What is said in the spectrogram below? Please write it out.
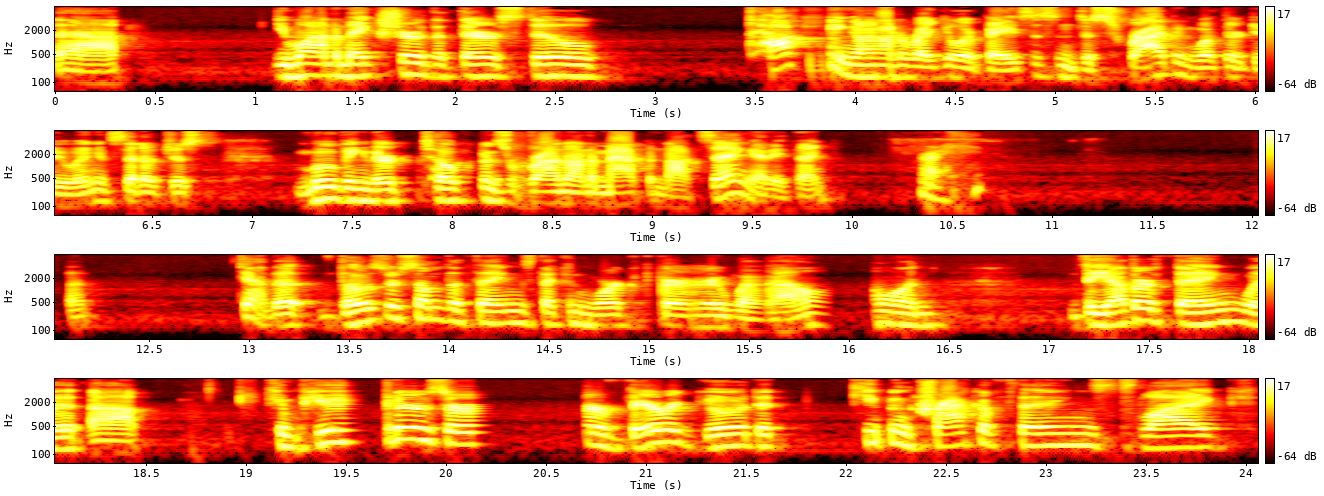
Uh, you want to make sure that they're still talking on a regular basis and describing what they're doing instead of just moving their tokens around on a map and not saying anything. Right. But yeah, the, those are some of the things that can work very well. And the other thing with uh, computers are, are very good at keeping track of things like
